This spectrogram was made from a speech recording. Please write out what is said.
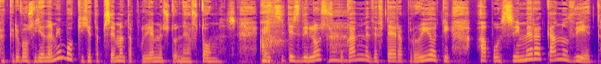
Ακριβώς, για να μην πω και για τα ψέματα που λέμε στον εαυτό μας. Έτσι, τις δηλώσεις που κάνουμε Δευτέρα πρωί ότι από σήμερα κάνω δίαιτα.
